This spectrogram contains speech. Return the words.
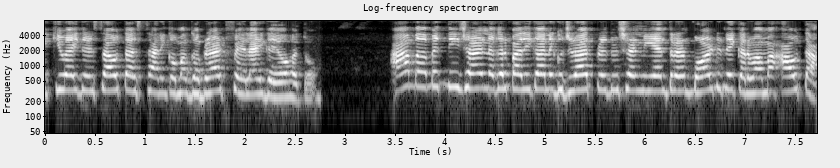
એક્યુઆઈ દર્શાવતા સ્થાનિકોમાં ગભરાટ ફેલાઈ ગયો હતો. આ બાબતની જાણ નગરપાલિકા અને ગુજરાત પ્રદૂષણ નિયંત્રણ બોર્ડને કરવામાં આવતા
